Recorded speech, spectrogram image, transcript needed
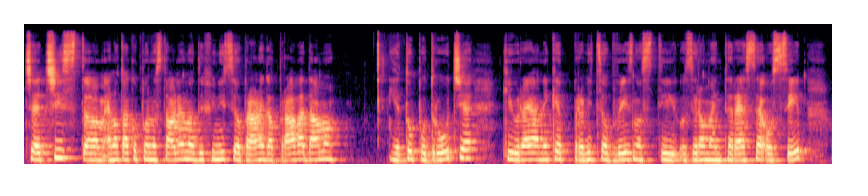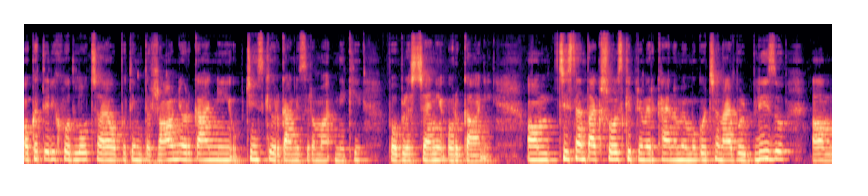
Če čist um, eno tako poenostavljeno definicijo upravnega prava damo, je to področje, ki ureja neke pravice, obveznosti oziroma interese oseb, o katerih odločajo potem državni organi, občinski organi oziroma neki pooblaščeni organi. Um, Čisto en tak šolski primer, kaj nam je mogoče najbolj blizu, um,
